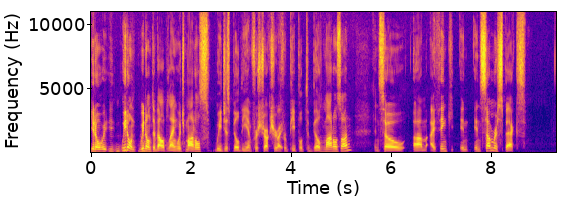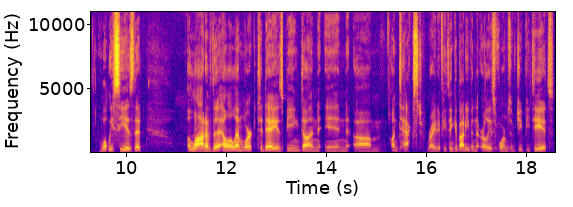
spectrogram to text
you know, we, we don't we don't develop language models. We just build the infrastructure Right. for people to build models on. And so um, I think in, in some respects, what we see is that a lot of the LLM work today is being done in um, on text, right? If you think about even the earliest forms of GPT, it's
